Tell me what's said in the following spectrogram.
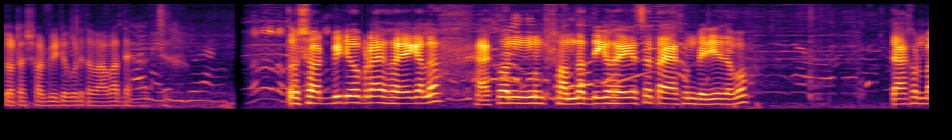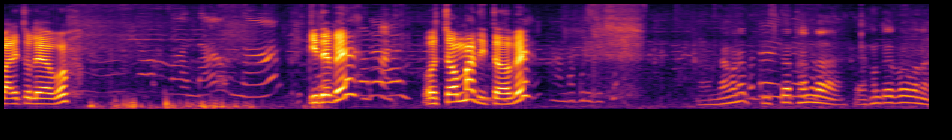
কটা শর্ট ভিডিও করি তবে আবার দেখা হচ্ছে। তো শর্ট ভিডিও প্রায় হয়ে গেল। এখন সন্ধ্যার দিকে হয়ে গেছে তাই এখন বেরিয়ে যাব। তা এখন বাড়ি চলে যাব। কি দেবে? ও চম্মা দিতে হবে। ঠান্ডা মানে এখন টের পাবো না।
